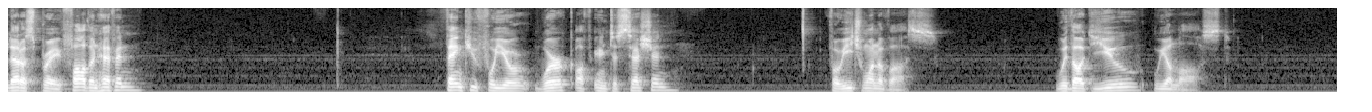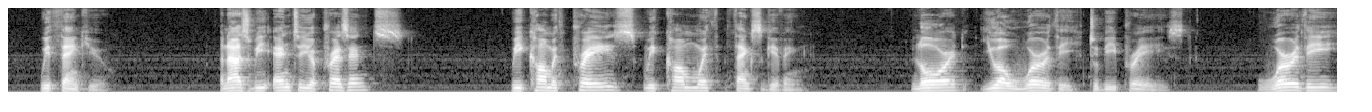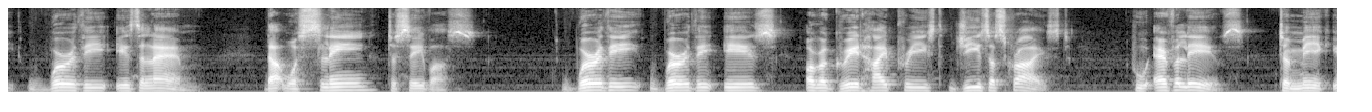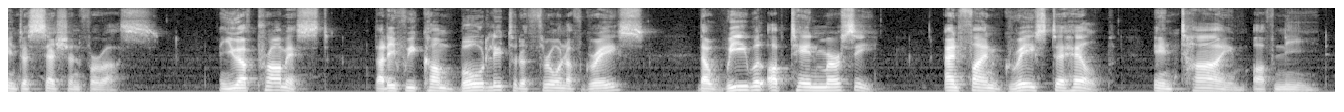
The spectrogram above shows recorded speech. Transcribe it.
Let us pray. Father in heaven, thank you for your work of intercession for each one of us. Without you, we are lost. We thank you. And as we enter your presence, we come with praise, we come with thanksgiving. Lord, you are worthy to be praised. Worthy, worthy is the Lamb that was slain to save us. Worthy, worthy is our great high priest, Jesus Christ, who ever lives to make intercession for us. And you have promised that if we come boldly to the throne of grace, that we will obtain mercy and find grace to help in time of need.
